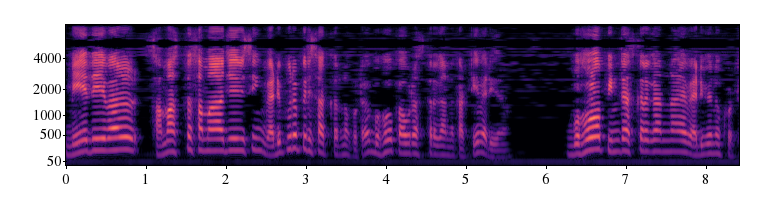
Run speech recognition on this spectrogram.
මේ දේවල් සමස්ත සමාජයේ විසින් වැඩිපුර පිරිසක් කරනකොට බොහෝ පෞරස් කරගන්න කට්ටිය වැඩි වෙනවා. බොහෝ පින් රැස් කරගන්න අය වැඩි වෙනකොට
